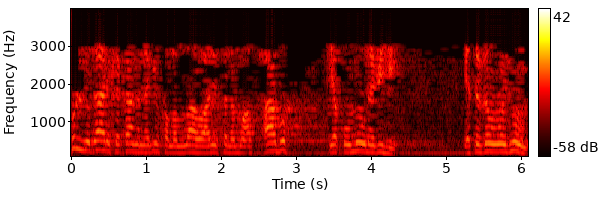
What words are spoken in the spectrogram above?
كل ذلك كان النبي صلى الله عليه وسلم وأصحابه يقومون به يتزوجون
